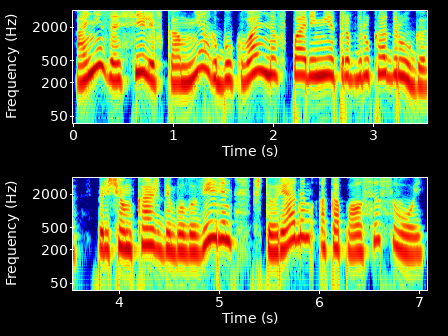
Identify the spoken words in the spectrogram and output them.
Они засели в камнях буквально в паре метров друг от друга, причем каждый был уверен, что рядом окопался свой.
